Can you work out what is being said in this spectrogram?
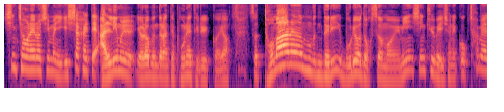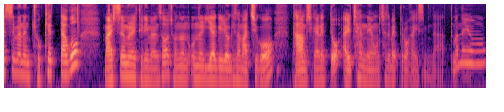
신청을 해 놓으시면 이게 시작할 때 알림을 여러분들한테 보내 드릴 거예요. 그래서 더 많은 분들이 무료 독서 모임인 싱큐베이션에 꼭 참여했으면 좋겠다고 말씀을 드리면서 저는 오늘 이야기를 여기서 마치고 다음 시간에 또 알찬 내용 찾아뵙도록 하겠습니다. 또 만나요.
